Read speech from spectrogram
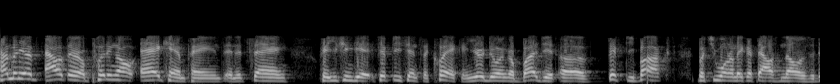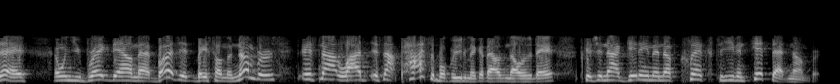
How many of, out there are putting out ad campaigns and it's saying, okay, you can get 50 cents a click and you're doing a budget of 50 bucks, but you want to make $1,000 a day. And when you break down that budget based on the numbers, it's not, it's not possible for you to make $1,000 a day because you're not getting enough clicks to even hit that number.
